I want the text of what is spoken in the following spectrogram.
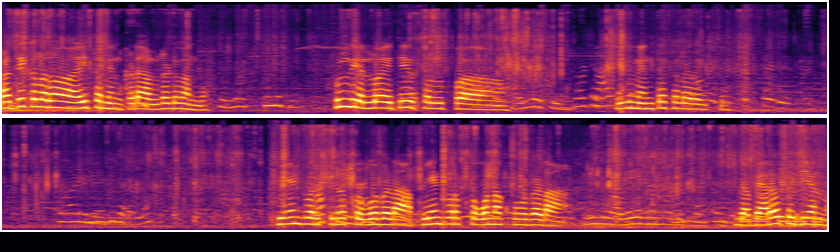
ಹಳದಿ ಕಲರ್ ಐತೆ ನಿನ್ನ ಕಡೆ ಆಲ್ರೆಡಿ ಒಂದು. ಫುಲ್ ಎಲ್ಲೋ ಐತಿ, ಸ್ವಲ್ಪ ಇದು ಮೆಂತೆ ಕಲರ್ ಐತಿ. ಪೇಂಟ್ ವರ್ಕ್ ಇರೋದು ತಗೋಬೇಡ ಪೇಂಟ್ ವರ್ಕ್ ತಗೋನಕ್ ಹೋಗ್ಬೇಡ. ಬೇರೆ ತೆಗಿಯನ್ನ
